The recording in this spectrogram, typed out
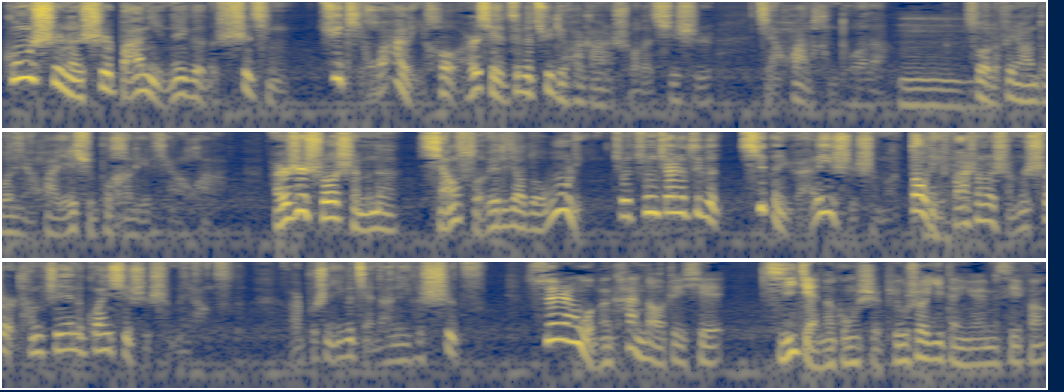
公式呢是把你那个的事情具体化了以后，而且这个具体化刚才说了，其实简化了很多的，嗯做了非常多的简化，也许不合理的简化，而是说什么呢？想所谓的叫做物理，就中间的这个基本原理是什么，到底发生了什么事儿，它们之间的关系是什么样子的，而不是一个简单的一个式子。虽然我们看到这些极简的公式，比如说 E 等于 mc 方，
